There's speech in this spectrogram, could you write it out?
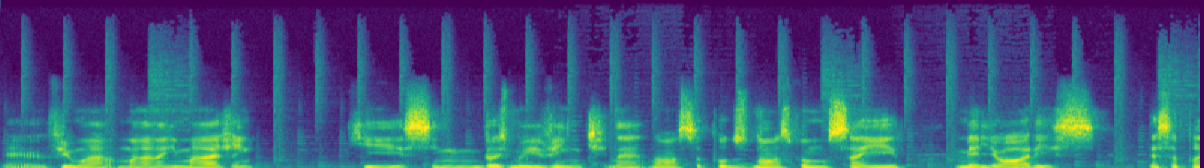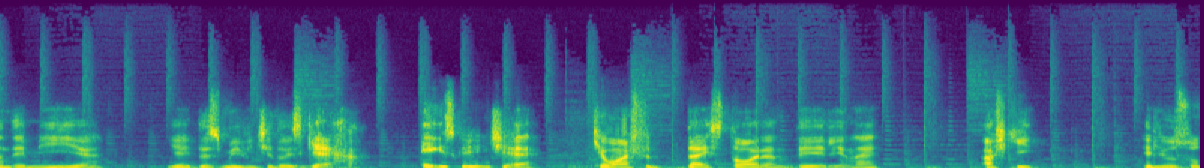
é, eu vi uma, uma imagem que, assim, em 2020, né? Nossa, todos nós vamos sair melhores dessa pandemia E aí 2022, guerra. É isso que a gente é. Que eu acho da história dele, né? Acho que ele usou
